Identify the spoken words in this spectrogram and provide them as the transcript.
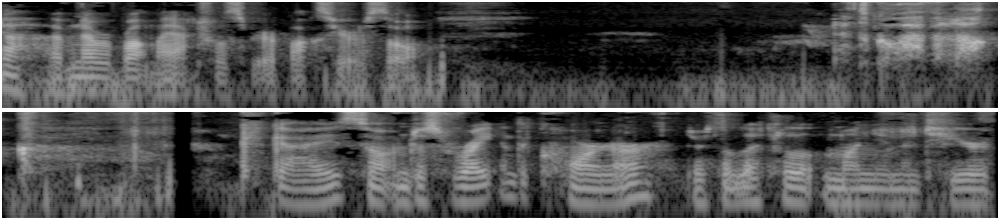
yeah, I've never brought my actual spirit box here so let's go have a look. Okay guys, so I'm just right in the corner. There's a little monument here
